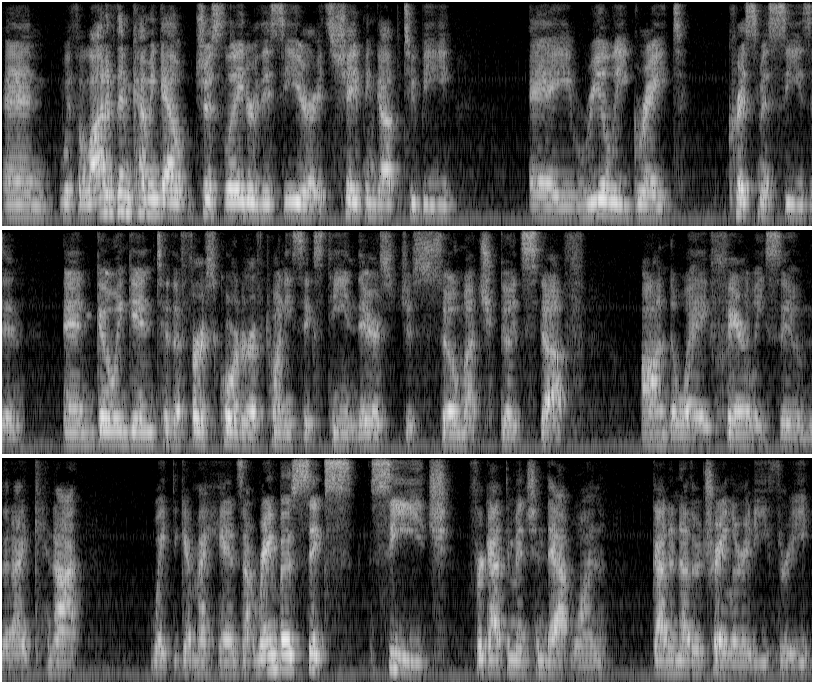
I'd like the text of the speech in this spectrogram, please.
And with a lot of them coming out just later this year, it's shaping up to be a really great Christmas season. And going into the first quarter of 2016, there's just so much good stuff on the way fairly soon that I cannot wait to get my hands on. Rainbow Six Siege, forgot to mention that one. Got another trailer at E3.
